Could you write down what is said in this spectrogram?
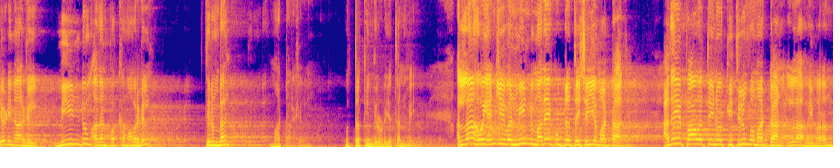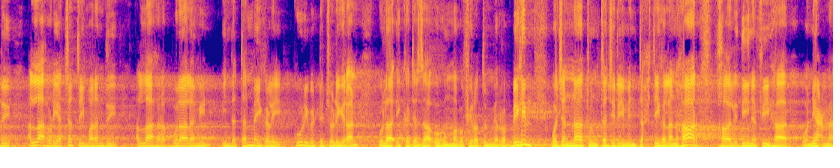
தேடினார்கள். மீண்டும் அதன் பக்கம் அவர்கள் திரும்ப மாட்டார்கள். முத்தக்கின்களுடைய தன்மை. அல்லாஹுவை அஞ்சியவன் மீண்டும் அதே குற்றத்தை செய்ய மாட்டான். அதே பாவத்தை நோக்கி திரும்ப மாட்டான். அல்லாஹுவை மறந்து அல்லாஹுடைய அச்சத்தை மறந்து அல்லாஹ் ரப்புல் ஆலமீன் இந்த தன்மைகளை கூறிவிட்டு சொல்கிறான் உலா உலாஇக ஜஸாஉஹும் மக்ஃபிரத்தும் மின் ரப்பிஹிம் ஒ ஜன்னாத்துன் தஜ்ரி மின் தஹ்திஹா அன்ஹார் ஹாலிதீன ஃபீஹா ஒ நிஅம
